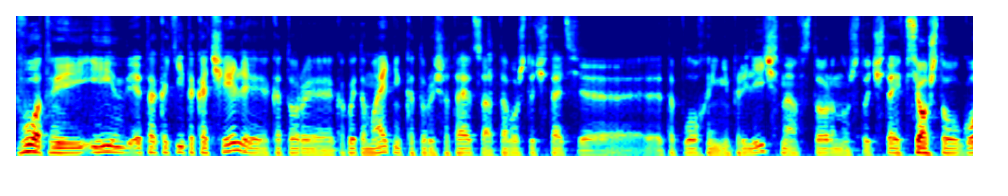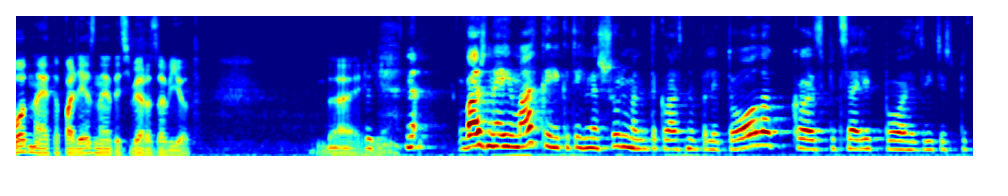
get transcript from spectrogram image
Вот, и, и это какие-то качели, которые, какой-то маятник, который шатаются от того, что читать э, это плохо и неприлично, в сторону, что читай все, что угодно, это полезно, это тебя разовьет. Да. И... Важная ремарка, Екатерина Шульман — это классный политолог, специалист по развитию специ...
